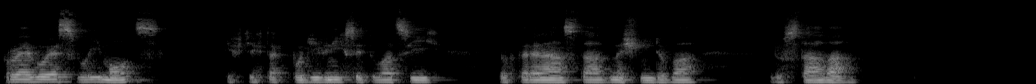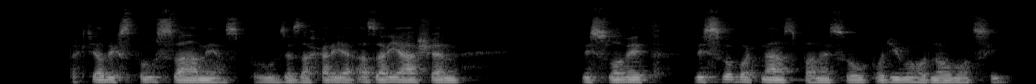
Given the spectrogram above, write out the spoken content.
projevuje svoji moc i v těch tak podivných situacích, do které nás ta dnešní doba dostává. Tak chtěl bych spolu s vámi a spolu se Zacharia a Zariášem vyslovit Vysvoboď nás, pane, svou podivuhodnou mocí.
